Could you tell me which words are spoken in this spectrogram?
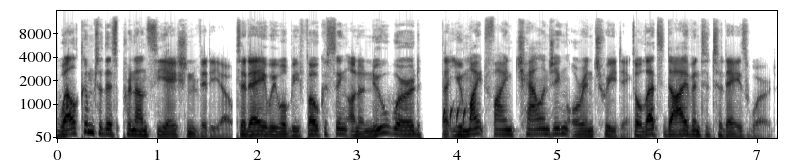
Welcome to this pronunciation video. Today we will be focusing on a new word that you might find challenging or intriguing. So let's dive into today's word.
